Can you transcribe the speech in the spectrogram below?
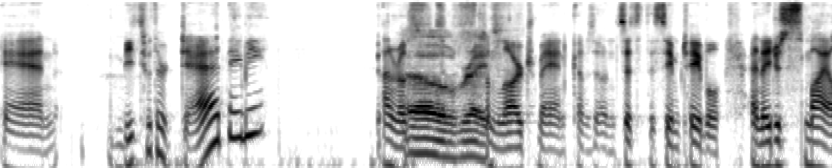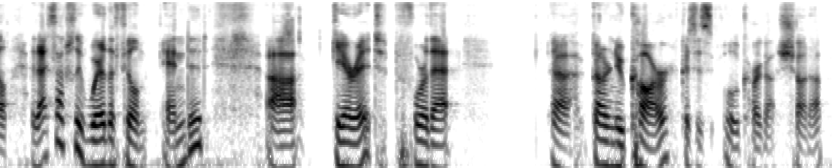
and meets with her dad, maybe? I don't know. Oh, s- right. Some large man comes out and sits at the same table, and they just smile. And that's actually where the film ended. Uh, Garrett, before that, uh, got a new car because his old car got shut up.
